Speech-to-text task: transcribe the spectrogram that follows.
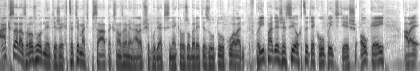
Ak sa raz rozhodnete, že chcete mať psa, tak samozrejme najlepšie bude, ak si nejakého zoberiete z útulku, ale v prípade, že si ho chcete kúpiť, tiež OK, ale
